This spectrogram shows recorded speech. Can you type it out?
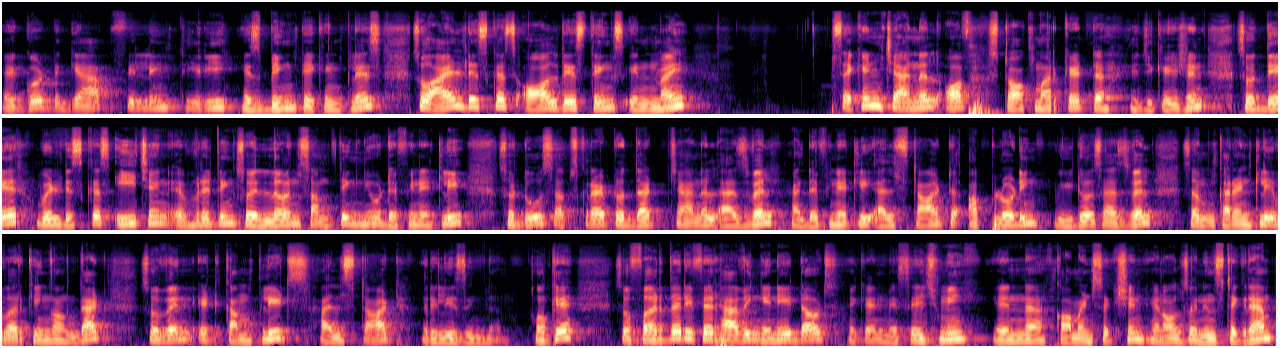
A good gap filling theory is being taking place. So i'll discuss all these things in my second channel of stock market uh, education. So there we'll discuss each and everything. So you'll learn something new definitely. So do subscribe to that channel as well. And definitely i'll start uploading videos as well. So i'm currently working on that. So when it completes i'll start releasing them. Okay? So further if you're having any doubts you can message me in uh, comment section and also in instagram.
